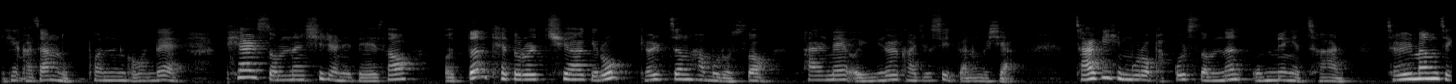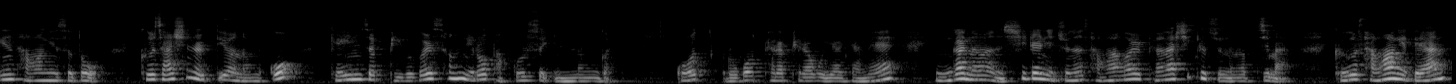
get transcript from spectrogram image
이게 가장 높은 건데 피할 수 없는 시련에 대해서 어떤 태도를 취하기로 결정함으로써 삶의 의미를 가질 수 있다는 것이야. 자기 힘으로 바꿀 수 없는 운명에 처한 절망적인 상황에서도 그 자신을 뛰어넘고 개인적 비극을 승리로 바꿀 수 있는 것. 곧 로고 테라피라고 이야기하네. 인간은 시련이 주는 상황을 변화시킬 수는 없지만 그 상황에 대한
